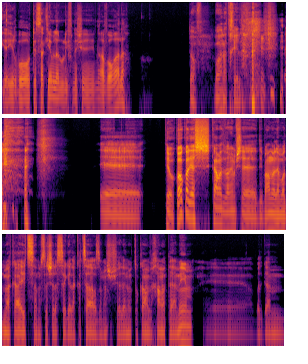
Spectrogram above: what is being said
יאיר, בוא תסכם לנו לפני שנעבור הלאה. טוב, בואו נתחיל. אה, תראו, קודם כל יש כמה דברים שדיברנו עליהם עוד מהקיץ, הנושא של הסגל הקצר זה משהו שהעלינו אותו כמה וכמה פעמים, אה, אבל גם,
